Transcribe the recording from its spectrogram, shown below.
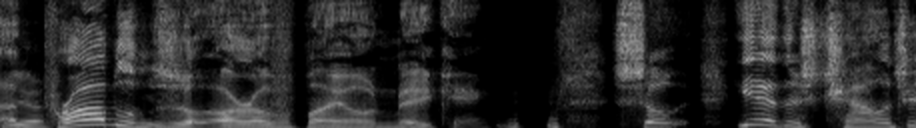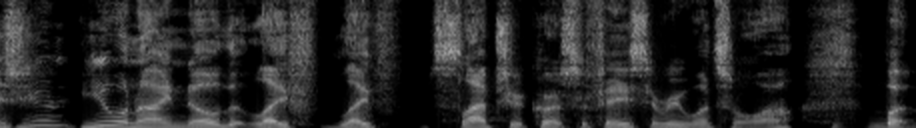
Uh, yeah. Problems are of my own making. So yeah, there's challenges. You, you and I know that life, life slaps you across the face every once in a while, mm-hmm. but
